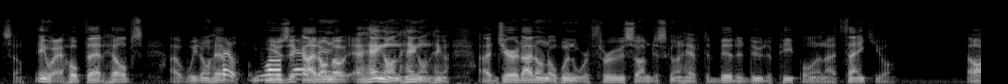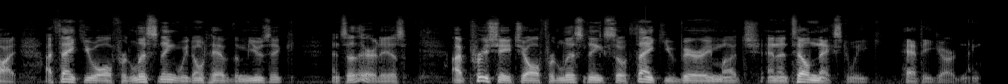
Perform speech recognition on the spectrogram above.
So anyway, I hope that helps. Uh, we don't have So, well, music. I don't know. uh, Hang on, hang on, hang on, uh, Jared. I don't know when we're through, so I'm just going to have to bid adieu to people, and I thank you all. All right. I thank you all for listening. We don't have the music. And so there it is. I appreciate you all for listening. So thank you very much. And until next week, happy gardening.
